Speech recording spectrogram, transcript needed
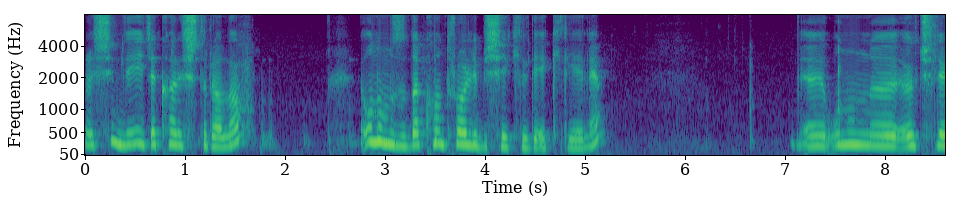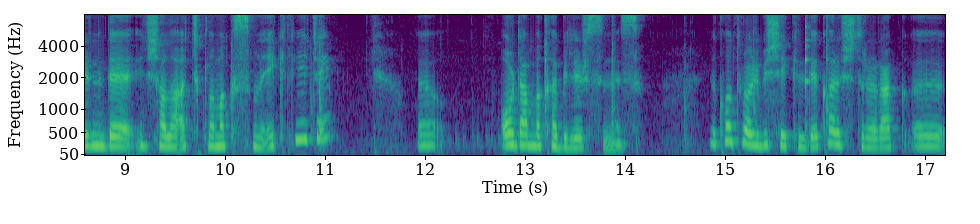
Ve şimdi iyice karıştıralım. Unumuzu da kontrollü bir şekilde ekleyelim. Ee, unun e, ölçülerini de inşallah açıklama kısmına ekleyeceğim. Ee, oradan bakabilirsiniz. Kontrollü bir şekilde karıştırarak e,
